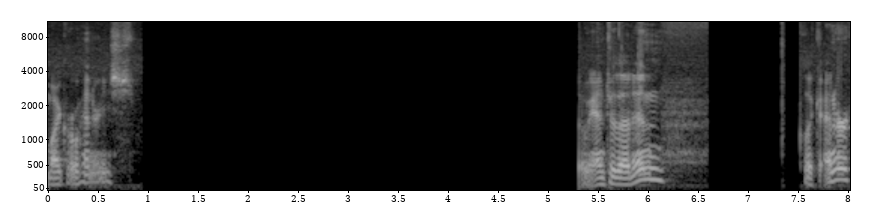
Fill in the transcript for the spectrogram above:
microhenries. So we enter that in, click enter,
